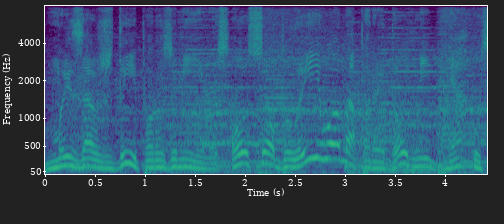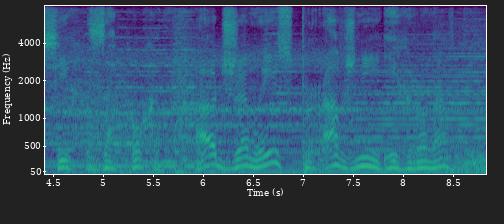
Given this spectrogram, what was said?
Ми завжди порозуміємось, особливо напередодні дня усіх закоханих. Адже ми справжні ігронавти.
